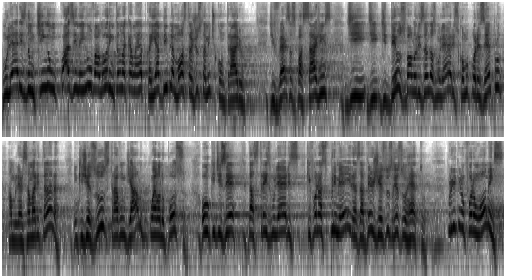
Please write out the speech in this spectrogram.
Mulheres não tinham quase nenhum valor então naquela época, e a Bíblia mostra justamente o contrário diversas passagens de, de, de, Deus valorizando as mulheres, como por exemplo a mulher samaritana, em que Jesus trava um diálogo com ela no poço, ou o que dizer das três mulheres que foram as primeiras a ver Jesus ressurreto. Por que, que não foram homens?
